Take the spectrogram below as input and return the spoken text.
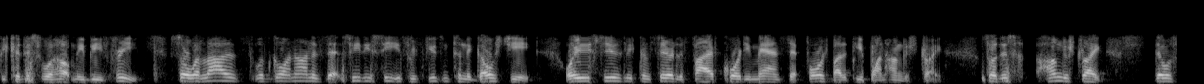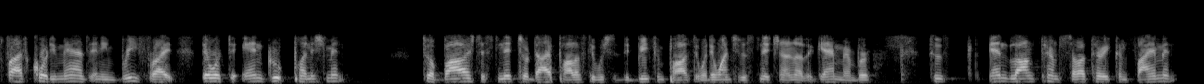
because this will help me be free. So a lot of what's going on is that CDC is refusing to negotiate or even seriously consider the five core demands set forth by the people on hunger strike. So this hunger strike, there was five core demands, and in brief, right, they were to end group punishment, to abolish the snitch or die policy, which is the debriefing policy, where they want you to snitch on another gang member, to end long-term solitary confinement,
